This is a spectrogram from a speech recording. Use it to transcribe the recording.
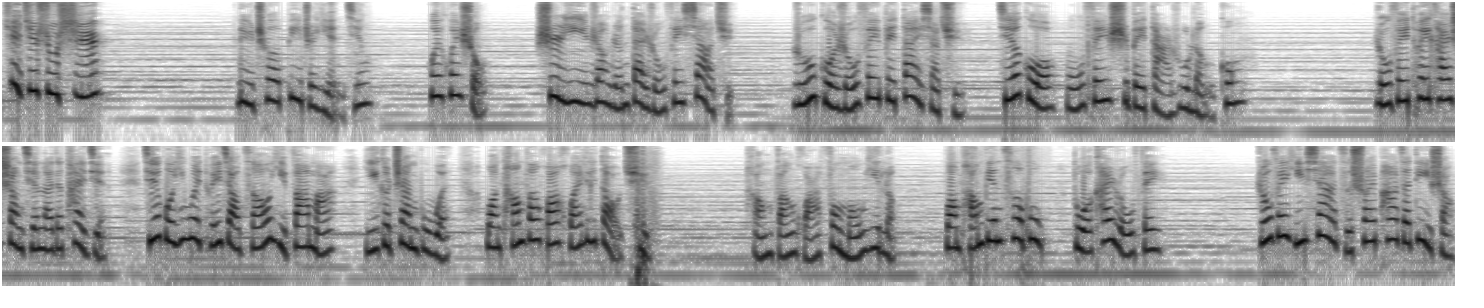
句句属实。吕彻闭着眼睛，挥挥手，示意让人带柔妃下去。如果柔妃被带下去，结果无非是被打入冷宫。柔妃推开上前来的太监，结果因为腿脚早已发麻，一个站不稳，往唐繁华怀里倒去。唐繁华凤眸一冷。往旁边侧步，躲开柔妃。柔妃一下子摔趴在地上，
